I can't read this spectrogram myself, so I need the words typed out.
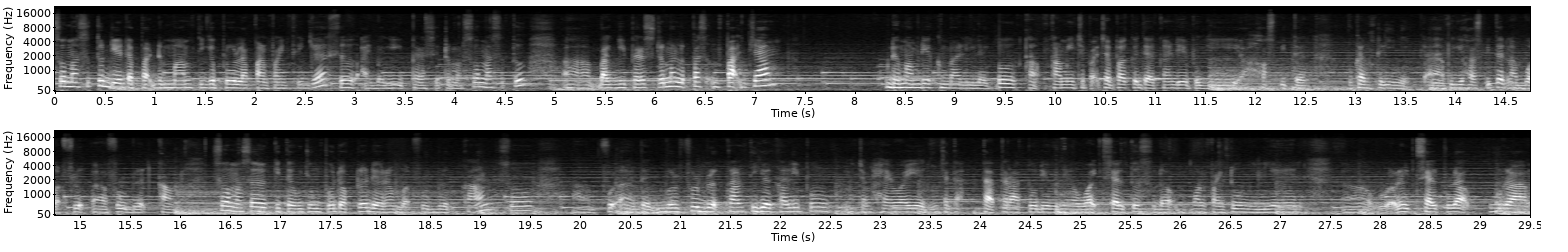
So masa tu dia dapat demam 38.3 So I bagi paracetamol So masa tu uh, bagi paracetamol lepas 4 jam demam dia kembali lagi. So ka- kami cepat-cepat kejarkan dia pergi uh, hospital, bukan klinik. Uh, pergi hospital nak buat full, uh, full blood count. So masa kita jumpa doktor dia orang buat full blood count. So uh, full, uh, the full blood count tiga kali pun macam haywire, macam tak tak teratur dia punya white cell tu sudah 1.2 million, uh, red cell pula kurang.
